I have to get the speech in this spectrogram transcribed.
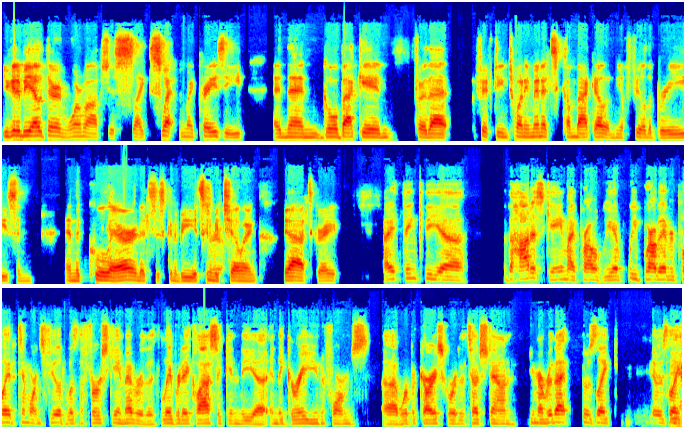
you're going to be out there in warm ups, just like sweating like crazy, and then go back in for that 15 20 minutes. Come back out and you'll feel the breeze and and the cool air, and it's just gonna be it's gonna be chilling. Yeah, it's great. I think the uh, the hottest game I probably have, we probably ever played at Tim Hortons Field was the first game ever, the Labor Day Classic in the uh, in the gray uniforms uh, where Bakari scored the touchdown. You remember that? It was like it was like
